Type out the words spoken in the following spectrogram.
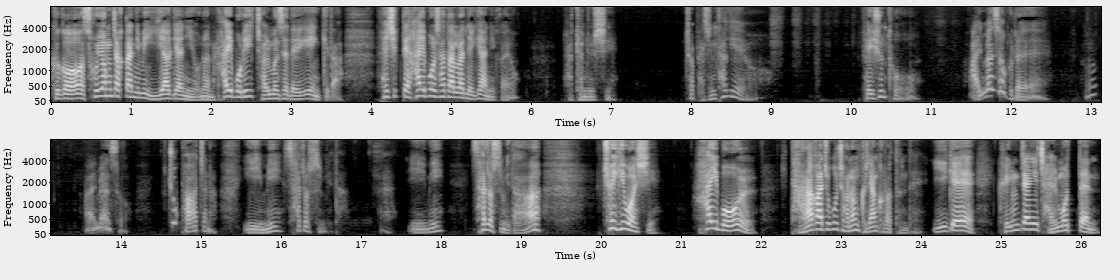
그거 소영 작가님이 이야기한 이유는 하이볼이 젊은 세대에게 인기다. 회식 때 하이볼 사달란 얘기 아닐까요? 박현준 씨, 저 배순탁이에요. 페이슌토. 알면서 그래. 어? 알면서. 쭉 봐왔잖아. 이미 사줬습니다. 예, 이미 사줬습니다. 최희원 씨, 하이볼 달아가지고 저는 그냥 그렇던데. 이게 굉장히 잘못된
